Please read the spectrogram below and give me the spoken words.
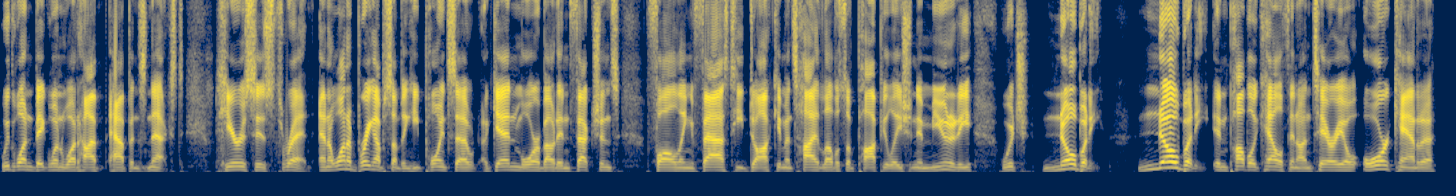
with one big one what hap- happens next? Here's his thread. And I want to bring up something. He points out, again, more about infections falling fast. He documents high levels of population immunity, which nobody, Nobody in public health in Ontario or Canada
